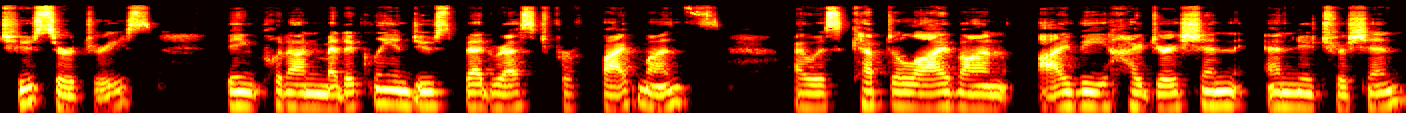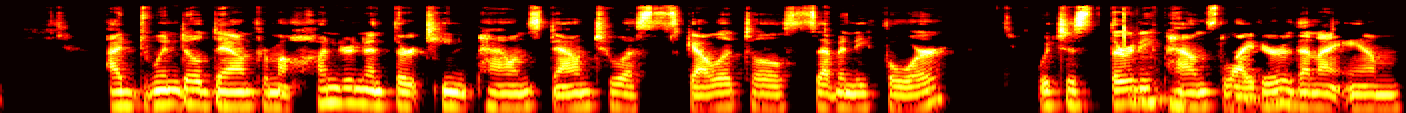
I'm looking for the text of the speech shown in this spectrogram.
two surgeries being put on medically induced bed rest for five months. I was kept alive on IV hydration and nutrition. I dwindled down from 113 pounds down to a skeletal 74, which is 30 mm-hmm. pounds lighter than I am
